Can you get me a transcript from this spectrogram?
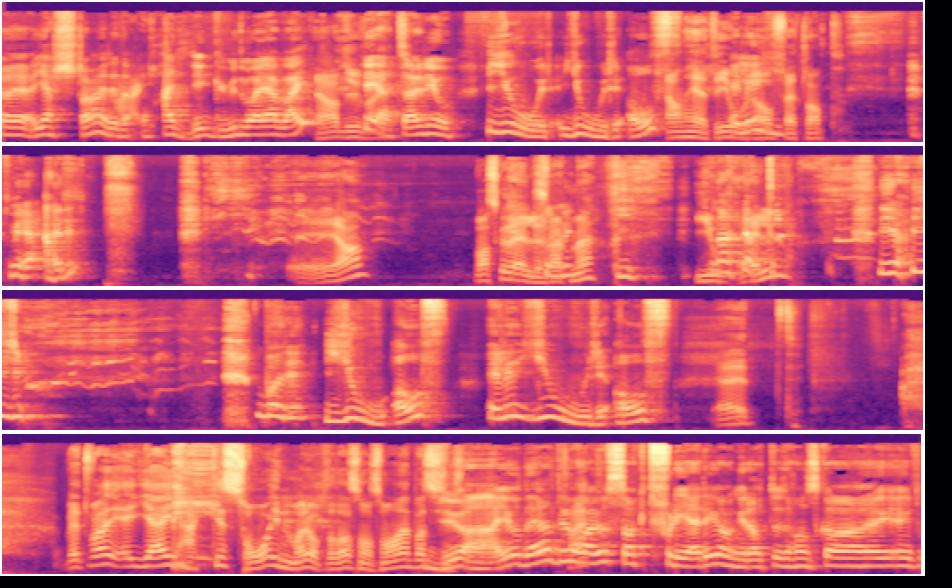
eh, Gjerstad. Er herregud, hva jeg veit! Ja, vet. Heter han jo Jor, Joralf? Han heter Joralf et eller annet. Med R? Ja. Hva skulle det ellers Som vært med? Joel? Ja, jo. Bare Joalf? Eller Joralf? Jeg- Vet du hva, jeg er ikke så innmari opptatt av Snåsamannen. Du er jo det. Du har jo sagt flere ganger at han skal eh,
